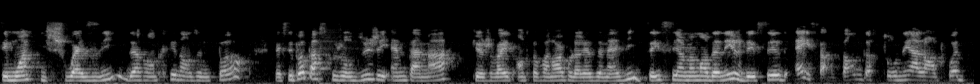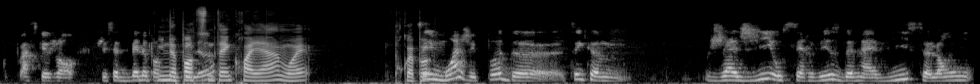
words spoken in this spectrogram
C'est moi qui choisis de rentrer dans une porte. Mais c'est pas parce qu'aujourd'hui j'ai aime ta marque que je vais être entrepreneur pour le reste de ma vie. sais, si à un moment donné je décide, hey, ça me tente de retourner à l'emploi parce que genre j'ai cette belle opportunité. Une opportunité incroyable, ouais. Pourquoi pas? moi, j'ai pas de. Tu sais, comme j'agis au service de ma vie selon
